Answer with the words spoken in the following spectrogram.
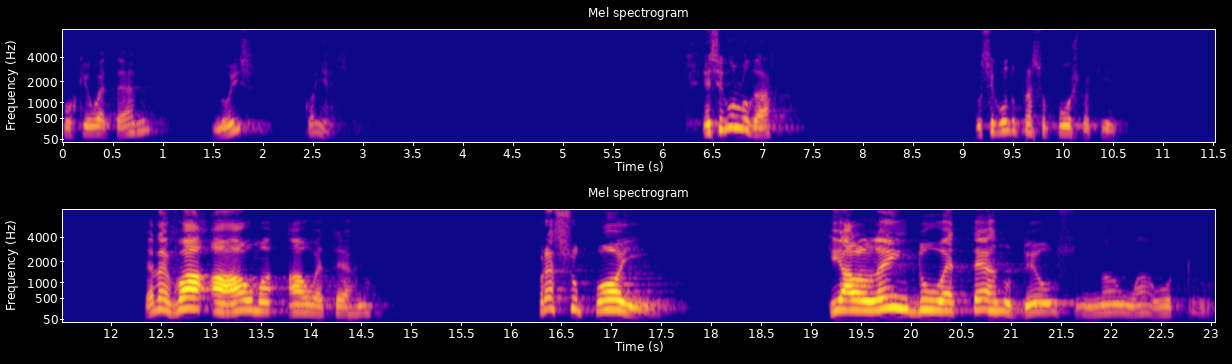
Porque o Eterno nos conhece. Em segundo lugar, o segundo pressuposto aqui é levar a alma ao eterno, pressupõe que além do eterno Deus não há outro.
